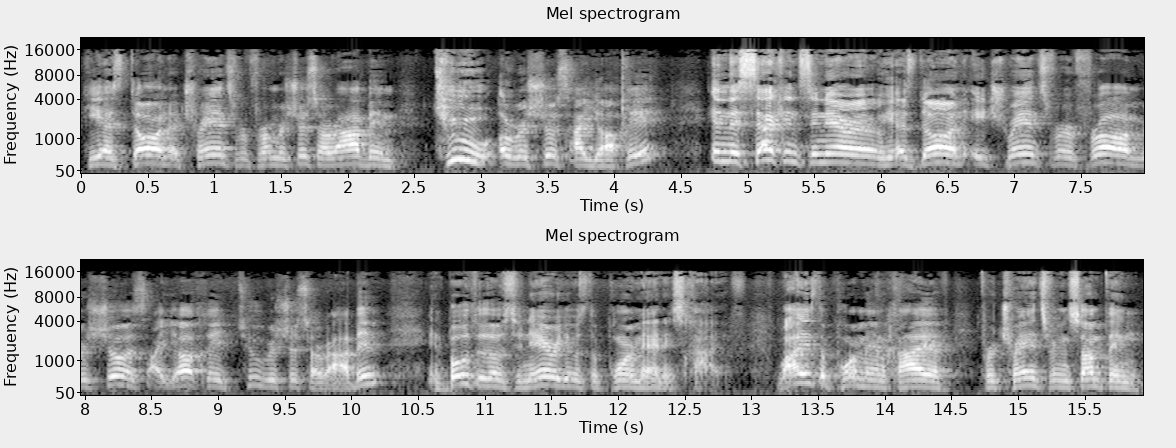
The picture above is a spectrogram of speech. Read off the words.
he has done a transfer from Rishus Harabim to a Rishus Hayachid. In the second scenario, he has done a transfer from Rishus Hayachid to Rishus Harabim. In both of those scenarios, the poor man is chayav. Why is the poor man chayav for transferring something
